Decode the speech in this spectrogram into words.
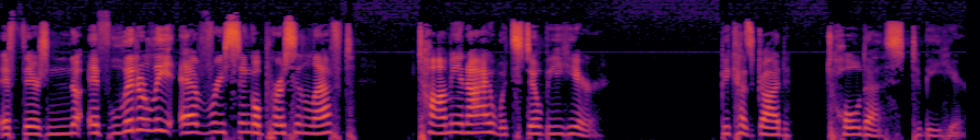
If there's no if literally every single person left, Tommy and I would still be here because God told us to be here.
